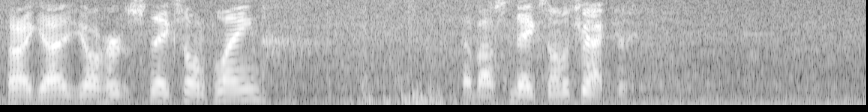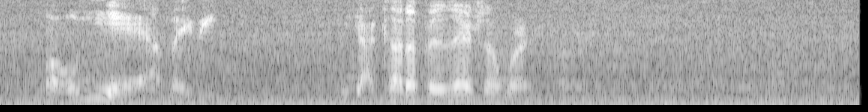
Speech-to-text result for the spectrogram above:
All right, guys, y'all heard of snakes on a plane? How about snakes on a tractor? Oh, yeah, baby. We got caught up in there somewhere.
